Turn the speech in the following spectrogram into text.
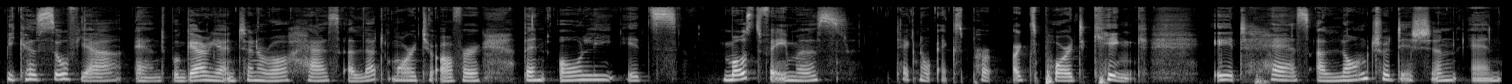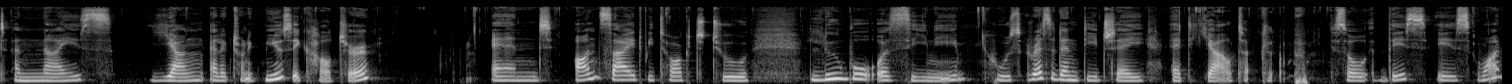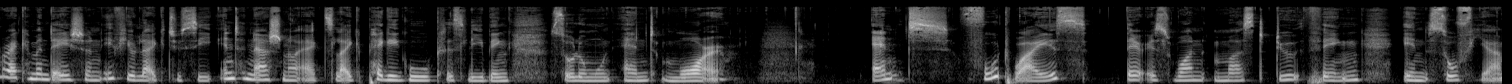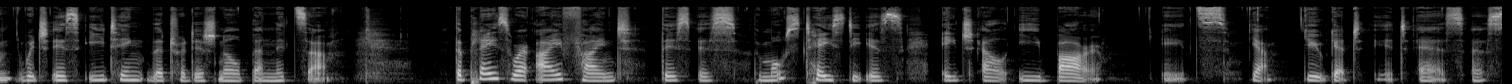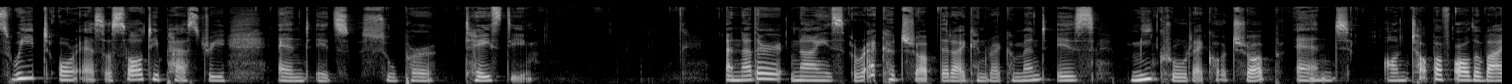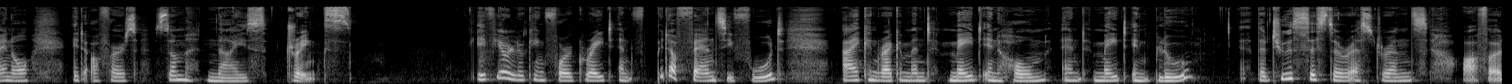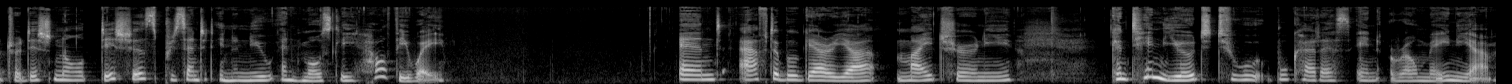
Because Sofia and Bulgaria in general has a lot more to offer than only its most famous techno export, export KiNK. It has a long tradition and a nice young electronic music culture. And on site, we talked to Lubo Orsini, who's resident DJ at Yalta Club. So, this is one recommendation if you like to see international acts like Peggy Gou, Chris Liebing, Solomun, and more. And food wise, there is one must do thing in Sofia, which is eating the traditional banitsa. The place where I find this is the most tasty is HLE Bar. It's, yeah, you get it as a sweet or as a salty pastry, and it's super tasty. Another nice record shop that I can recommend is Micro Record Shop, and on top of all the vinyl, it offers some nice drinks. If you're looking for great and bit of fancy food, I can recommend Made in Home and Made in Blue. The two sister restaurants offer traditional dishes presented in a new and mostly healthy way. And after Bulgaria, my journey continued to Bucharest in Romania.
